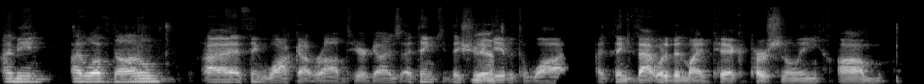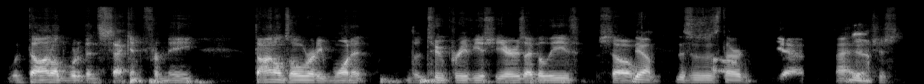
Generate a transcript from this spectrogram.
I mean, I love Donald. I I think Watt got robbed here, guys. I think they should have Yeah. gave it to Watt. I think that would have been my pick personally. Um, Donald would have been second for me. Donald's already won it the two previous years, I believe. So Yeah, this is his third. yeah, I Yeah. just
